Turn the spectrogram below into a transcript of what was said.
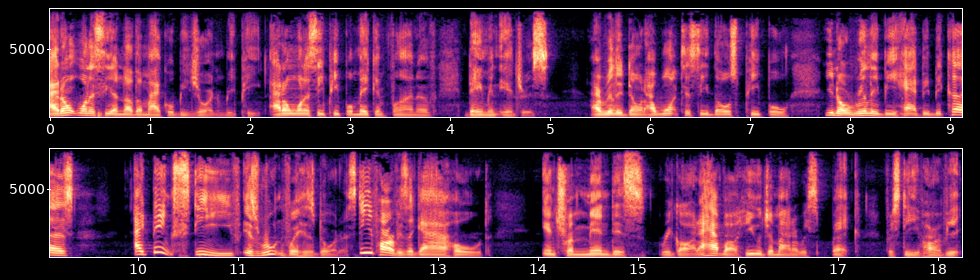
I don't want to see another Michael B. Jordan repeat. I don't want to see people making fun of Damon Idris. I really don't. I want to see those people, you know, really be happy because I think Steve is rooting for his daughter. Steve Harvey's a guy I hold in tremendous regard. I have a huge amount of respect for Steve Harvey.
